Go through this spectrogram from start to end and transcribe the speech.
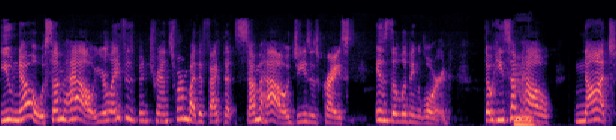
you know, somehow your life has been transformed by the fact that somehow Jesus Christ is the living Lord, though he's Mm-hmm. somehow not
